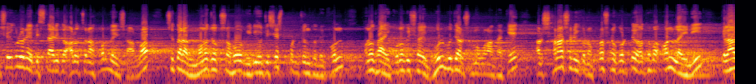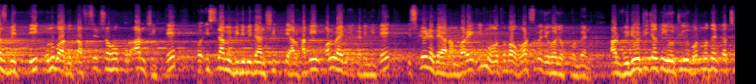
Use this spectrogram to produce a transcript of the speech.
বিষয়গুলো নিয়ে বিস্তারিত আলোচনা করবে ইনশাআল্লাহ। সুতরাং মনোযোগ সহ ভিডিওটি শেষ পর্যন্ত দেখুন। অনধায় কোনো বিষয়ে ভুল বোঝার সম্ভাবনা থাকে, আর সরাসরি কোনো প্রশ্ন করতে অথবা অনলাইনে ক্লাস ভিত্তিক অনুবাদ ও তাফসির সহ কোরআন শিখতে ও ইসলামী বিধিবিধান শিখতে আল হাবিব অনলাইন একাডেমিতে স্ক্রিনে দেওয়া নম্বরে ইমো অথবা হোয়াটসঅ্যাপে যোগাযোগ করবেন। আর ভিডিওটি যাতে ইউটিউব অন্যদের কাছে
